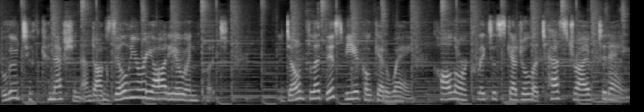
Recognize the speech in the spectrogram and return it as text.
Bluetooth connection and auxiliary audio input. Don't let this vehicle get away, call or click to schedule a test drive today.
